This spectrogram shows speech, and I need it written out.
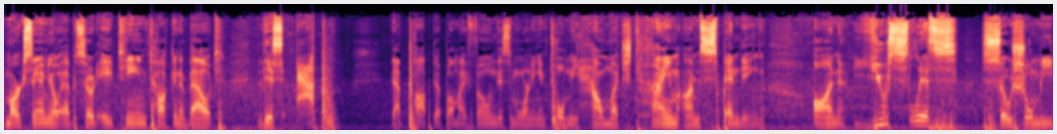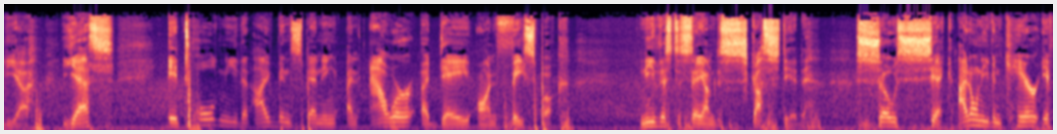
Mark Samuel, episode 18, talking about this app that popped up on my phone this morning and told me how much time I'm spending on useless social media. Yes, it told me that I've been spending an hour a day on Facebook. Needless to say, I'm disgusted. So sick. I don't even care if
